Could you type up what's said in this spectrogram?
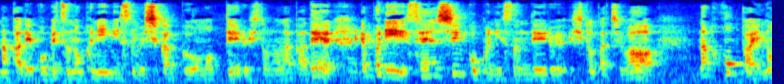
中でこう別の国に住む資格を持っている人の中でやっぱり先進国に住んでいる人たちはなんか今回の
